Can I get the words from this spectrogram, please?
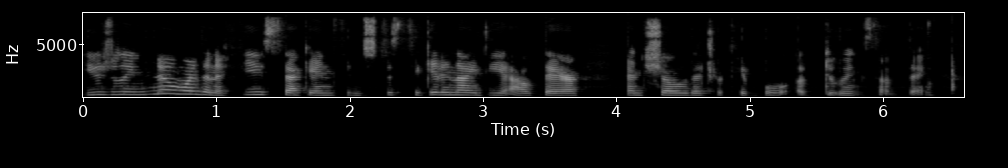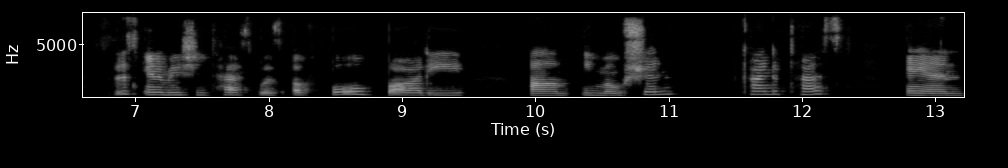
usually no more than a few seconds, and it's just to get an idea out there and show that you're capable of doing something. So this animation test was a full body um, emotion kind of test. And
